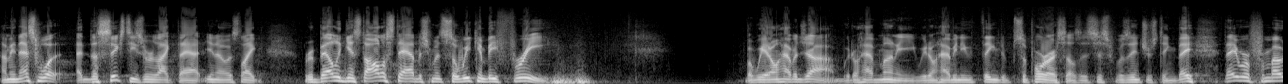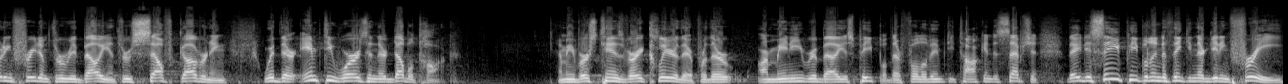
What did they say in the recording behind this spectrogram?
I mean, that's what the 60s were like that. You know, it's like rebel against all establishments so we can be free but we don't have a job. We don't have money. We don't have anything to support ourselves. It just was interesting. They, they were promoting freedom through rebellion, through self governing, with their empty words and their double talk. I mean, verse 10 is very clear there. For there are many rebellious people. They're full of empty talk and deception. They deceive people into thinking they're getting free,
